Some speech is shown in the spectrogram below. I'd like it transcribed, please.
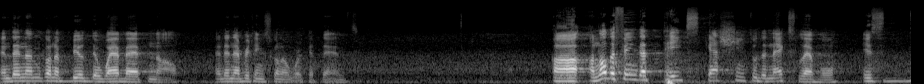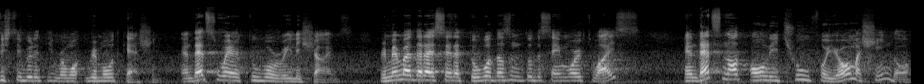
and then I'm going to build the web app now, and then everything's going to work at the end. Uh, another thing that takes caching to the next level is distributed remote, caching. And that's where Turbo really shines. Remember that I said that Turbo doesn't do the same work twice? And that's not only true for your machine, though.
